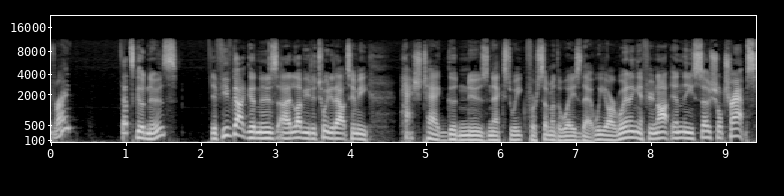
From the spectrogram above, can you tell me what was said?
Right? That's good news. If you've got good news, I'd love you to tweet it out to me. Hashtag good news next week for some of the ways that we are winning. If you're not in the social traps,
